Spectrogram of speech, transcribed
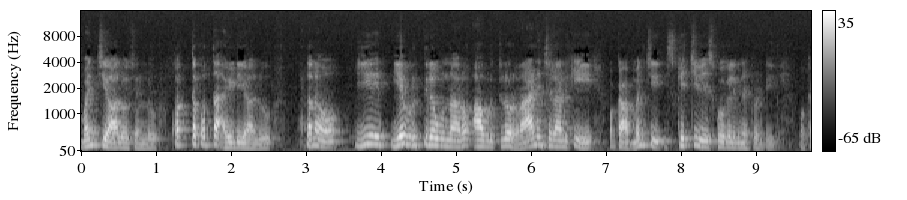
మంచి ఆలోచనలు కొత్త కొత్త ఐడియాలు తను ఏ ఏ వృత్తిలో ఉన్నారో ఆ వృత్తిలో రాణించడానికి ఒక మంచి స్కెచ్ వేసుకోగలిగినటువంటి ఒక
